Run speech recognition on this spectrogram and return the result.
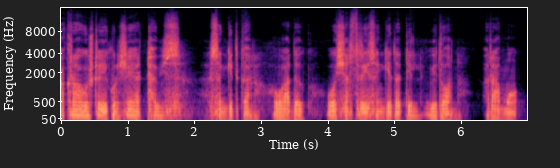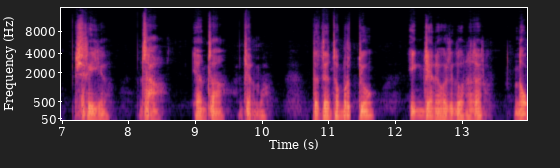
अकरा ऑगस्ट एकोणीसशे अठ्ठावीस संगीतकार वादक व शास्त्रीय संगीतातील विद्वान रामश्रेय झा यांचा जन्म. तर त्यांचा मृत्यू एक जानेवारी दोन हजार नऊ.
